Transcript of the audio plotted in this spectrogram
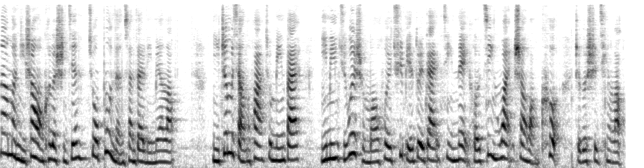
那么你上网课的时间就不能算在里面了。你这么想的话，就明白移民局为什么会区别对待境内和境外上网课这个事情了。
